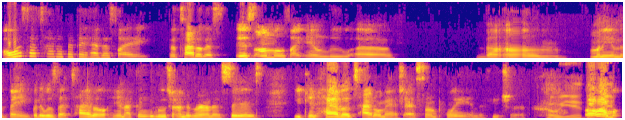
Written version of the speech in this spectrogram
Oh, what's that title that they had? That's like the title that's it's almost like in lieu of the um Money in the Bank, but it was that title, and I think Lucha Underground that says you can have a title match at some point in the future. Oh yeah, the Or or almost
